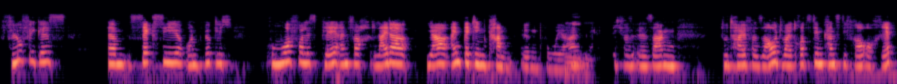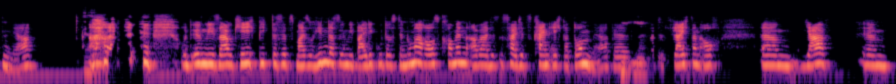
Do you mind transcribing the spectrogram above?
fluffiges, ähm, sexy und wirklich humorvolles Play einfach leider ja, eindeckeln kann irgendwo, ja. Mhm. Ich äh, sagen, total versaut, weil trotzdem kannst die Frau auch retten, ja. ja. und irgendwie sagen, okay, ich biege das jetzt mal so hin, dass irgendwie beide gut aus der Nummer rauskommen, aber das ist halt jetzt kein echter Dom, ja. Der mhm. vielleicht dann auch, ähm, ja, ähm,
